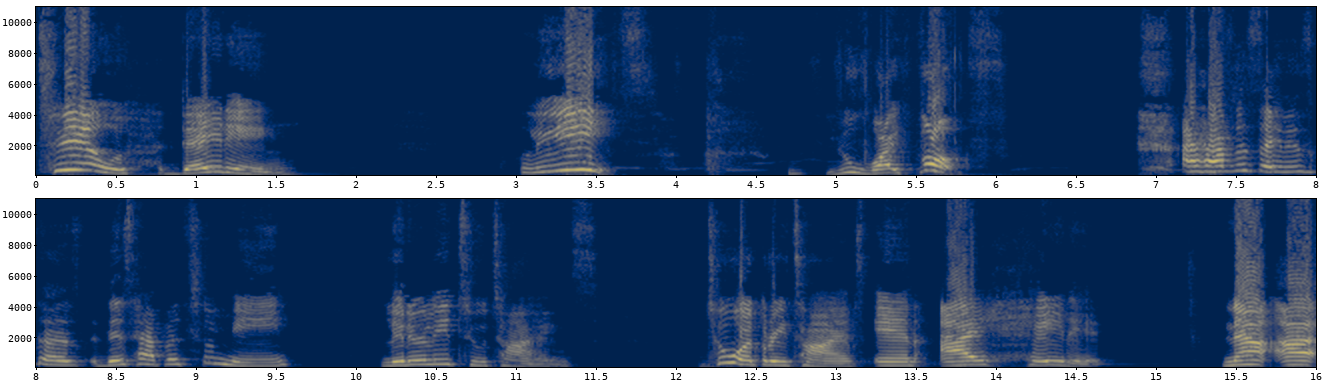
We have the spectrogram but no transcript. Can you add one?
Two, dating. Please, you white folks. I have to say this because this happened to me literally two times, two or three times, and I hate it. Now I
